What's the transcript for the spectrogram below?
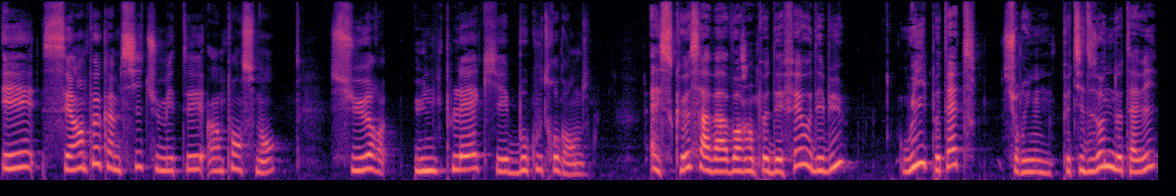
et c'est un peu comme si tu mettais un pansement sur une plaie qui est beaucoup trop grande. Est-ce que ça va avoir un peu d'effet au début? Oui, peut-être, sur une petite zone de ta vie.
